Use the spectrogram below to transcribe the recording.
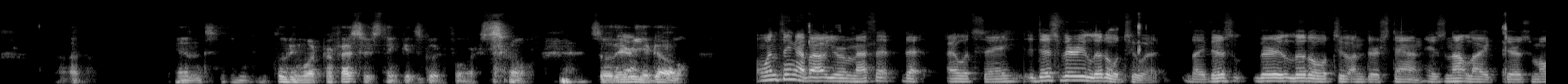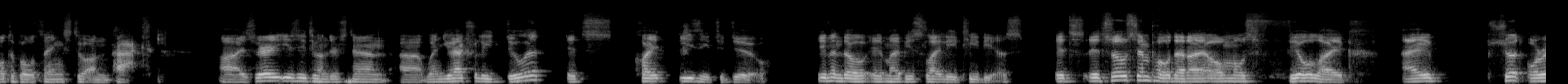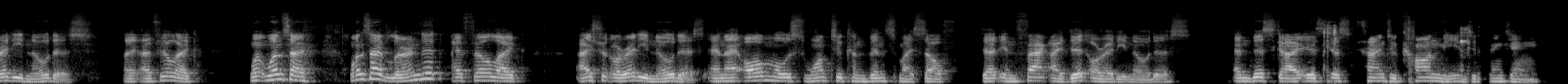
And including what professors think is good for. So, so there yeah. you go. One thing about your method that I would say, there's very little to it. Like there's very little to understand. It's not like there's multiple things to unpack. Uh, it's very easy to understand. Uh, when you actually do it, it's quite easy to do, even though it might be slightly tedious. It's it's so simple that I almost feel like I should already know this. I, I feel like once I once I've learned it, I feel like I should already know this, and I almost want to convince myself that in fact I did already know this, and this guy is just trying to con me into thinking,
